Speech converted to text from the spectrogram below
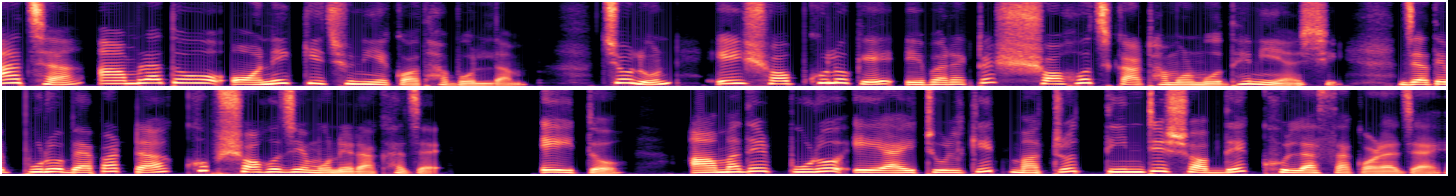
আচ্ছা আমরা তো অনেক কিছু নিয়ে কথা বললাম। চলুন, এই সবগুলোকে এবার একটা সহজ কাঠামোর মধ্যে নিয়ে আসি, যাতে পুরো ব্যাপারটা খুব সহজে মনে রাখা যায়। এই তো, আমাদের পুরো এআই টুলকিট মাত্র তিনটে শব্দে খুলাসা করা যায়।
